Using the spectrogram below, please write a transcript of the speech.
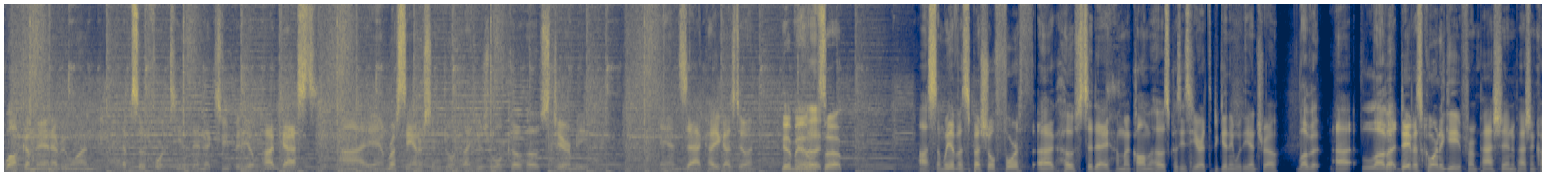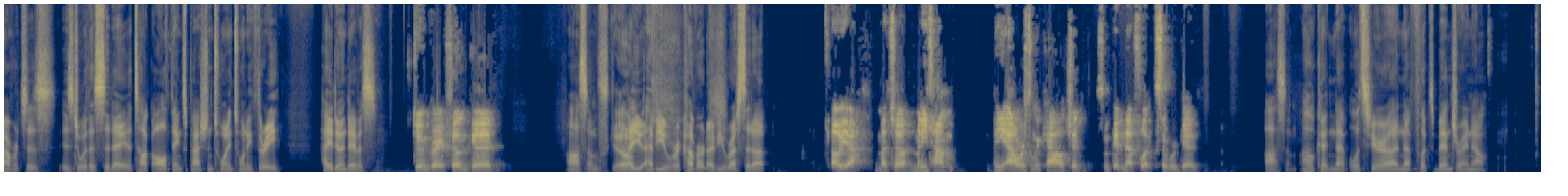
Welcome in, everyone. Episode 14 of the NXU Video Podcast. I am Rusty Anderson, joined by usual co-hosts Jeremy and Zach. How you guys doing? Good man. Good. What's up? Awesome. We have a special fourth uh, host today. I'm going to call him a host because he's here at the beginning with the intro. Love it. Uh, Love but it. Davis Kornegay from Passion and Passion Conferences is with us today to talk all things Passion 2023. How you doing, Davis? Doing great, feeling good. Awesome. Let's go. Have you have you recovered? Have you rested up? Oh yeah, much uh, many time, many hours on the couch and some good Netflix, so we're good. Awesome. Oh, okay. Net. What's your uh, Netflix binge right now?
